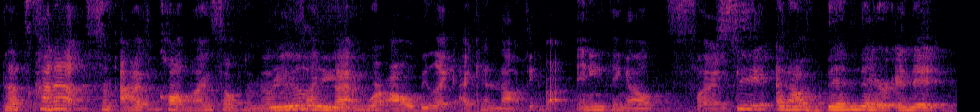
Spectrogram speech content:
That's kind of mm-hmm. some. I've caught myself in moments Really? like that where I'll be like, I cannot think about anything else. Like, See, and I've been there, and it.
